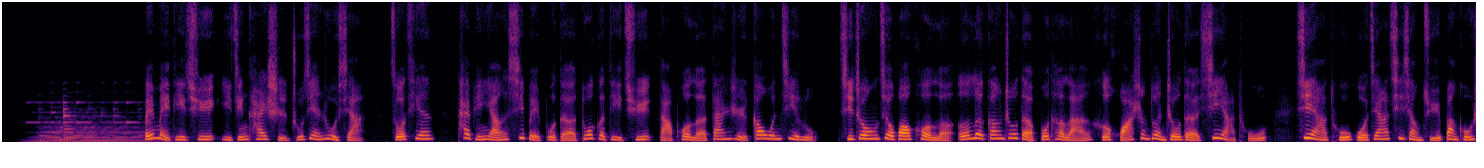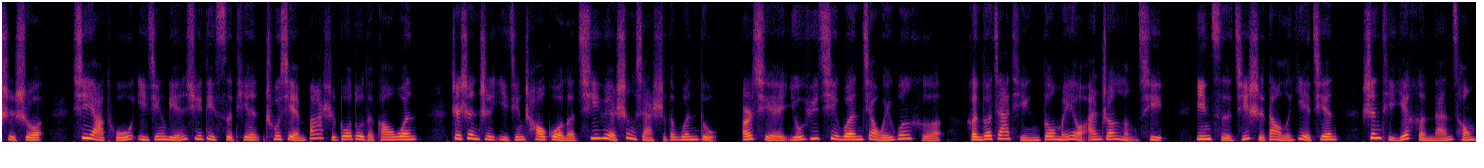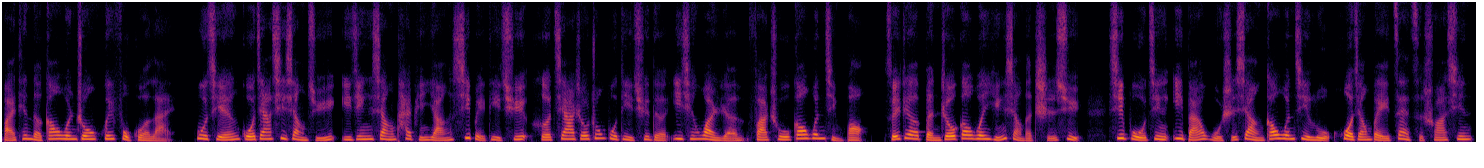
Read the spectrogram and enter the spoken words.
北美地区已经开始逐渐入夏。昨天，太平洋西北部的多个地区打破了单日高温记录。其中就包括了俄勒冈州的波特兰和华盛顿州的西雅图。西雅图国家气象局办公室说，西雅图已经连续第四天出现八十多度的高温，这甚至已经超过了七月盛夏时的温度。而且由于气温较为温和，很多家庭都没有安装冷气，因此即使到了夜间，身体也很难从白天的高温中恢复过来。目前，国家气象局已经向太平洋西北地区和加州中部地区的一千万人发出高温警报。随着本周高温影响的持续，西部近一百五十项高温记录或将被再次刷新。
